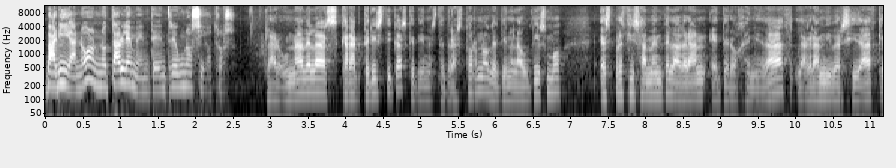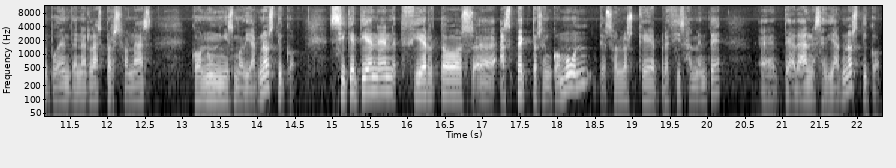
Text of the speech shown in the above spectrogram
varían notablemente entre unos y otros. Claro, una de las características que tiene este trastorno, que tiene el autismo, es precisamente la gran heterogeneidad, la gran diversidad que pueden tener las personas con un mismo diagnóstico. Sí que tienen ciertos eh, aspectos en común, que son los que precisamente eh, te dan ese diagnóstico,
